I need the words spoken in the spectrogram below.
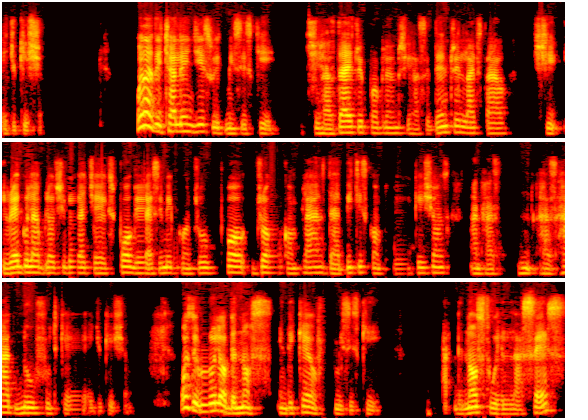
education. What are the challenges with Mrs. K? She has dietary problems, she has a sedentary lifestyle, she irregular blood sugar checks, poor glycemic control, poor drug compliance, diabetes complications, and has, has had no foot care education. What's the role of the nurse in the care of Mrs. K? Uh, the nurse will assess,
